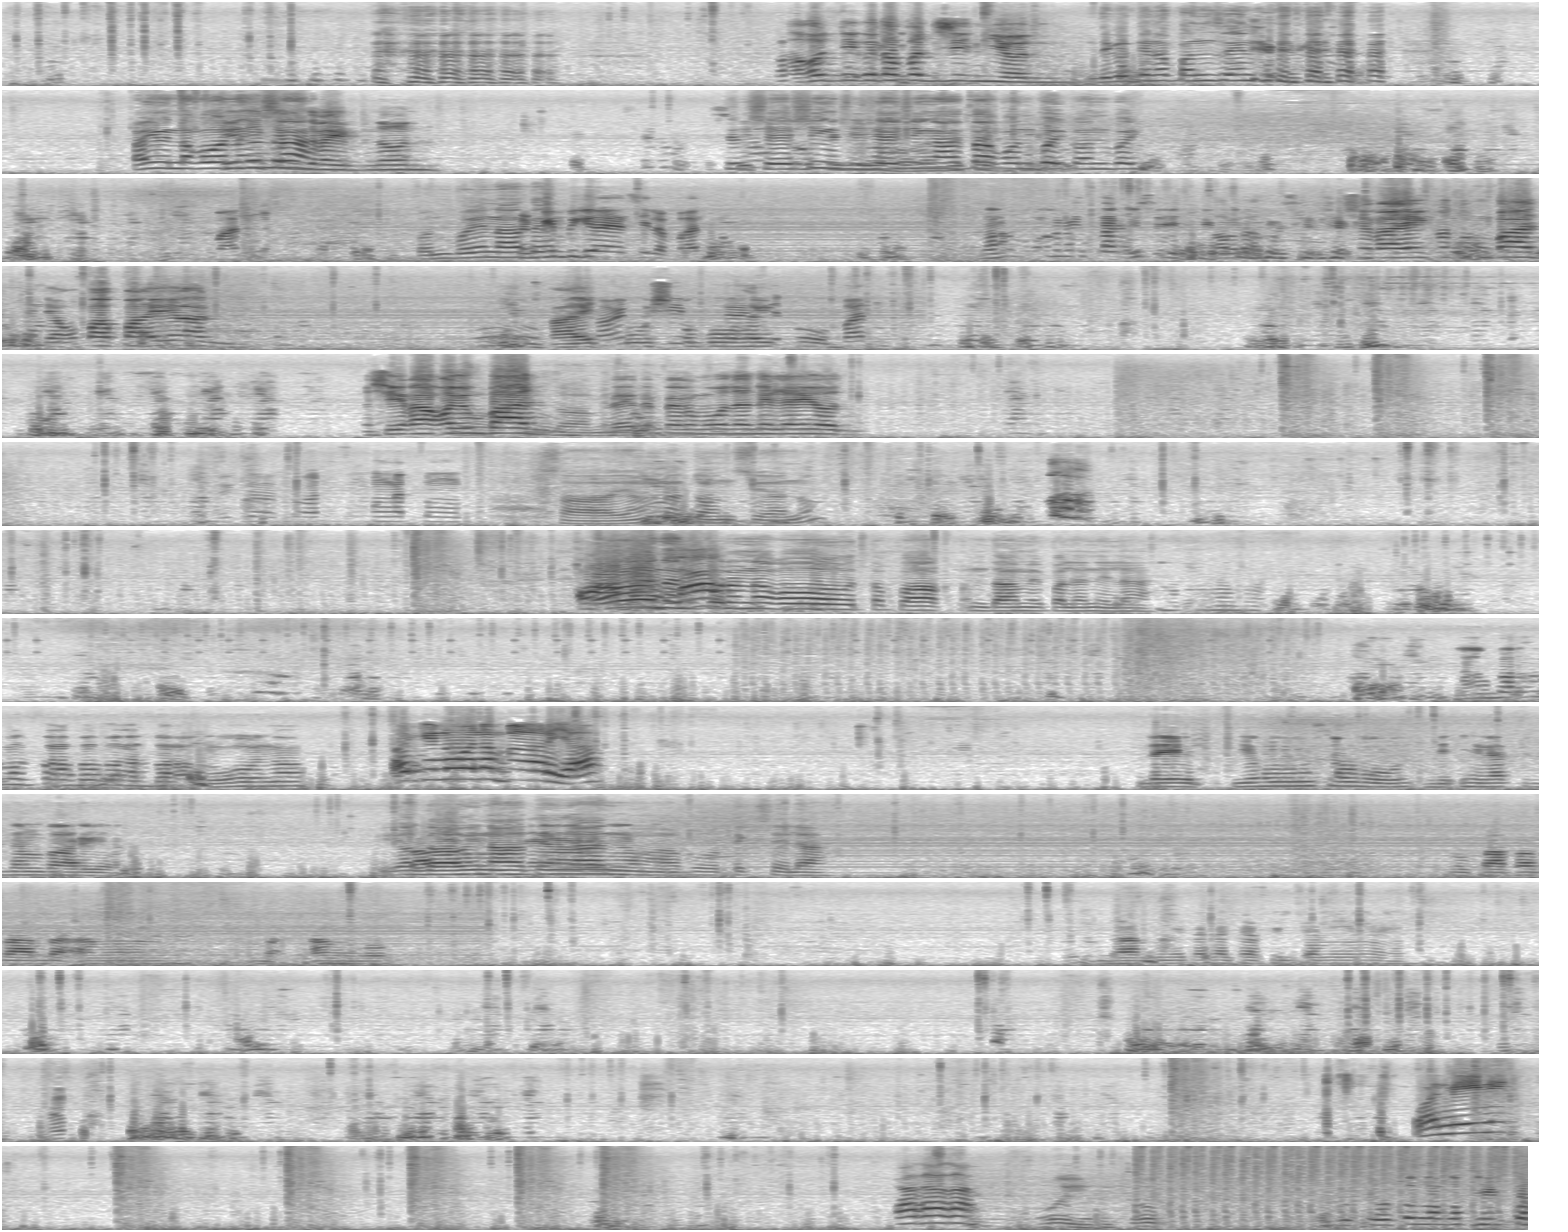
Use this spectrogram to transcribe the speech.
Ako hindi ko napansin yun. Hindi ko din napansin. Ayun, nakuha na Sino isa. nag-drive nun? Si Sheshing, si Sheshing ata, convoy, convoy. Convoy natin. Nagbibigayan sila ba? Nakuha na tayo sa hindi ko na sila. Sirahin ko tong van. Hindi ako papayag. Kahit push ko buhay ko. Ban. Nasira ko yung van. Re-repair muna nila yun. Sayang na down si ano. Ah, nalikuran ako. Tapak. Ang dami pala nila. Ah, baka magpapababa ang uno. Ay, kinuha ng barya? Hindi, yung sa wo, hinatid ng barya. Iagawin natin yan. Mga putik sila. Magpapababa ang ang wo. Dami nila nagkapit kanina eh. One minute. Go, go, go. Uy, recruit. Ito lang kasi ito.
